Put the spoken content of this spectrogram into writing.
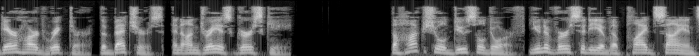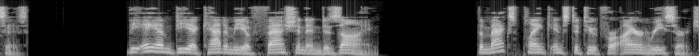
Gerhard Richter, the Bechers, and Andreas Gursky. The Hochschule Düsseldorf University of Applied Sciences. The AMD Academy of Fashion and Design. The Max Planck Institute for Iron Research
